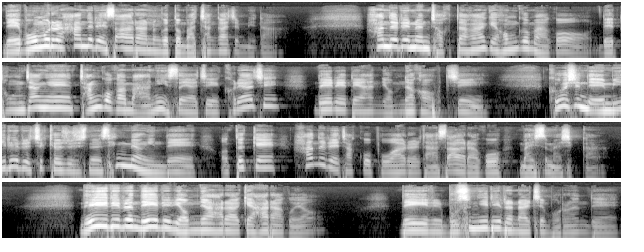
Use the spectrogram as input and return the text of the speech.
내 보물을 하늘에 쌓으라는 것도 마찬가지입니다. 하늘에는 적당하게 헌금하고 내 통장에 잔고가 많이 있어야지 그래야지 내일에 대한 염려가 없지. 그것이 내 미래를 지켜주시는 생명인데 어떻게 하늘에 자꾸 보화를 다 쌓으라고 말씀하실까? 내일 일은 내일을 염려하게 하라고요. 내일 무슨 일이 일어날지 모르는데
